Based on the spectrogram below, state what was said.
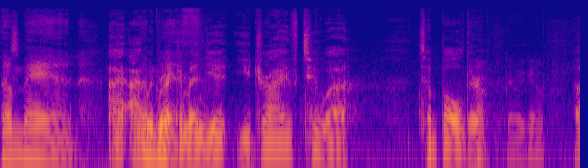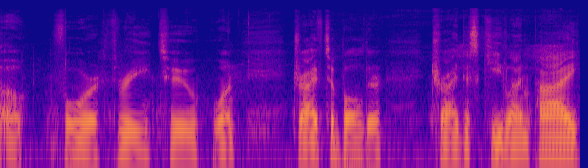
The man. I, I The would myth. recommend you you drive to uh to Boulder. Oh, there we go. Uh oh. Four, three, two, one. Drive to Boulder. Try this key lime pie,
